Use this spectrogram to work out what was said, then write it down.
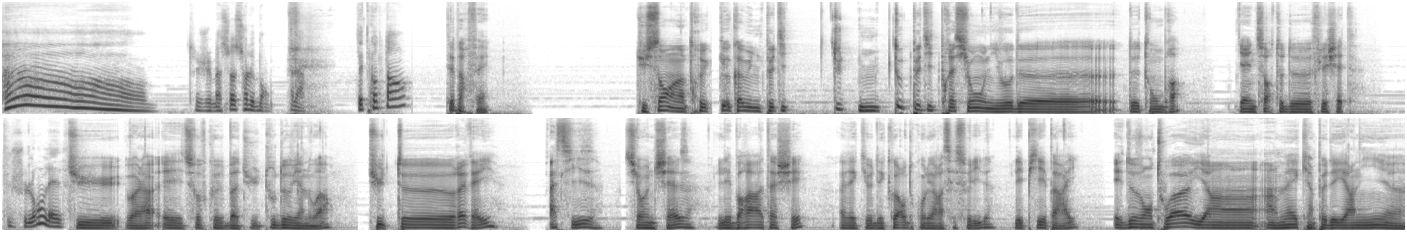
Ah Je m'assois sur le banc. Voilà. Vous êtes content? C'est parfait. Tu sens un truc comme une petite, toute, une toute petite pression au niveau de, de ton bras. Il y a une sorte de fléchette. Je l'enlève. Tu voilà et sauf que bah tu tout devient noir. Tu te réveilles assise sur une chaise, les bras attachés avec des cordes qui ont l'air assez solides, les pieds pareil. Et devant toi, il y a un, un mec un peu dégarni, euh,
